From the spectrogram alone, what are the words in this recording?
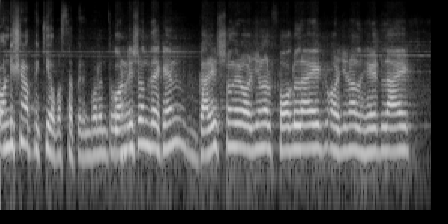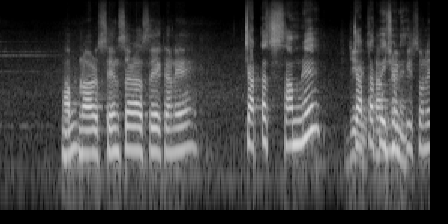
কন্ডিশন আপনি কি অবস্থা পেলেন বলেন তো? কন্ডিশন দেখেন গাড়ির সঙ্গে original fog light original headlight আপনার সেন্সার আছে এখানে। চারটা সামনে চারটা পেছনে। পিছনে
